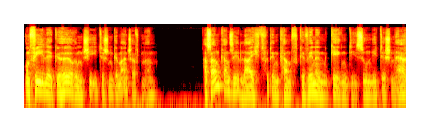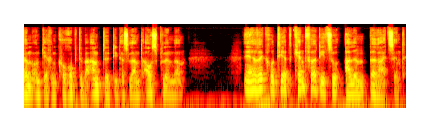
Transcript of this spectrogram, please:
und viele gehören schiitischen Gemeinschaften an. Hassan kann sie leicht für den Kampf gewinnen gegen die sunnitischen Herren und deren korrupte Beamte, die das Land ausplündern. Er rekrutiert Kämpfer, die zu allem bereit sind.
